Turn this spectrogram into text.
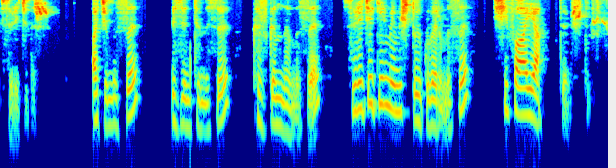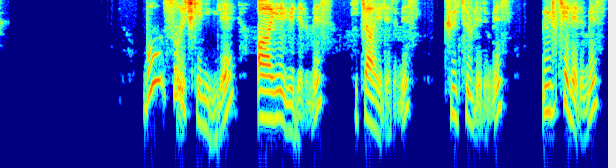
sürecidir. Acımızı, üzüntümüzü, kızgınlığımızı, sürece girmemiş duygularımızı şifaya dönüştürür. Bu su üçgeni ile aile üyelerimiz, hikayelerimiz, kültürlerimiz, ülkelerimiz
